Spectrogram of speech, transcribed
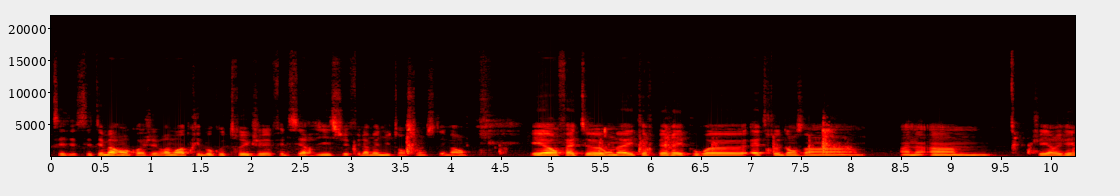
c'était marrant, quoi. J'ai vraiment appris beaucoup de trucs. J'ai fait le service, j'ai fait la manutention, c'était marrant. Et euh, en fait, on a été repéré pour être dans un, un, un je vais y arriver,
